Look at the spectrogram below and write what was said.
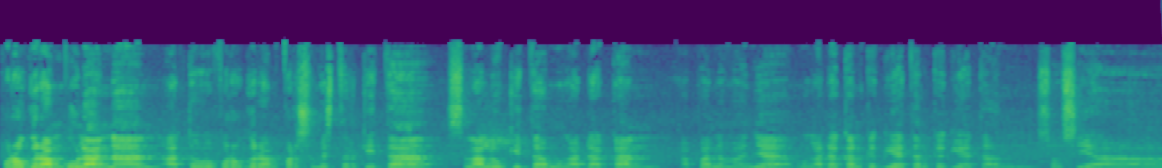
program bulanan atau program per semester kita selalu kita mengadakan apa namanya mengadakan kegiatan-kegiatan sosial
